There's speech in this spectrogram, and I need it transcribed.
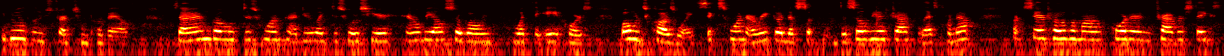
He ruled and stretch and prevailed. So I am going with this one. I do like this horse here, and I'll be also going with the eight horse Bowman's Causeway 6-1. Enrico De, Silvio's jockey last time out. Went Saratoga Mile Quarter the Travers Stakes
